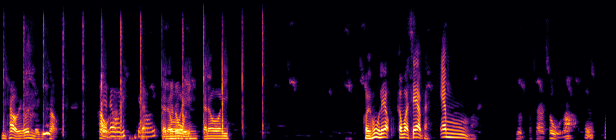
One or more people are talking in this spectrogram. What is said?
กินข้าวเลยเอิ้นเลยกินข้าวข้าวจะโดนะยจะโดยจะโดจะโดยยจะโดยข่อยฮู้แล้วคำว่าแซ่บนะแอมเกิดภาษาสู้เนาะแห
